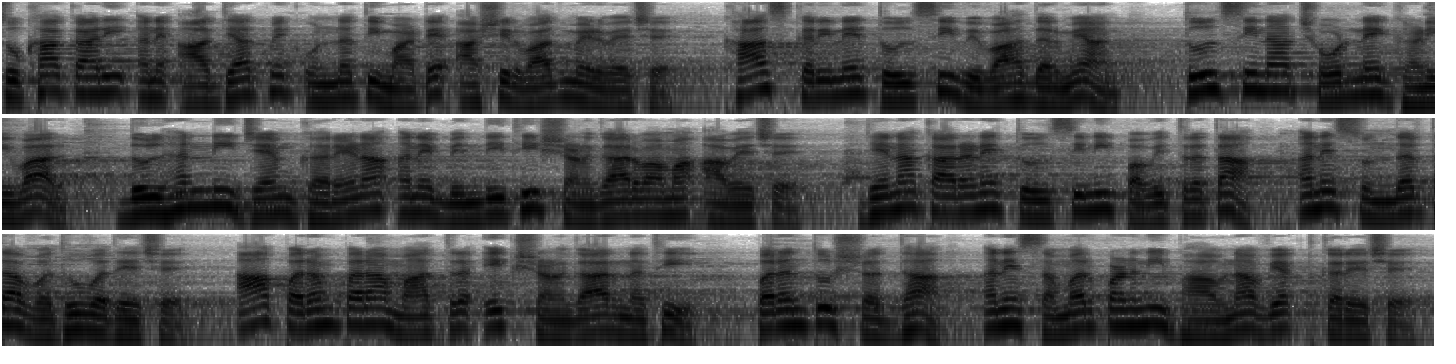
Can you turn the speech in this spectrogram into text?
સુખાકારી અને આધ્યાત્મિક ઉન્નતિ માટે આશીર્વાદ મેળવે છે. ખાસ કરીને તુલસી વિવાહ દરમિયાન તુલસીના છોડને ઘણીવાર દુલ્હનની જેમ ઘરેણાં અને બિંદીથી શણગારવામાં આવે છે. જેના કારણે તુલસીની પવિત્રતા અને સુંદરતા વધુ વધે છે. આ પરંપરા માત્ર એક શણગાર નથી, પરંતુ શ્રદ્ધા અને સમર્પણની ભાવના વ્યક્ત કરે છે.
